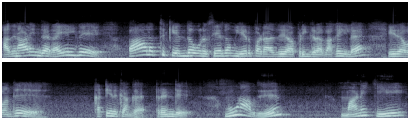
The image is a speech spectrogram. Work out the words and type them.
அதனால் இந்த ரயில்வே பாலத்துக்கு எந்த ஒரு சேதமும் ஏற்படாது அப்படிங்கிற வகையில் இதை வந்து கட்டியிருக்காங்க. ரெண்டு. மூணாவது மணிக்கு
